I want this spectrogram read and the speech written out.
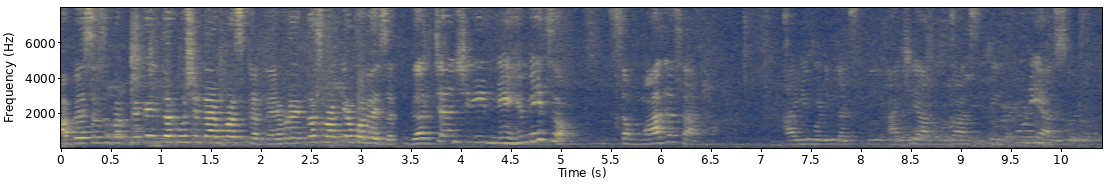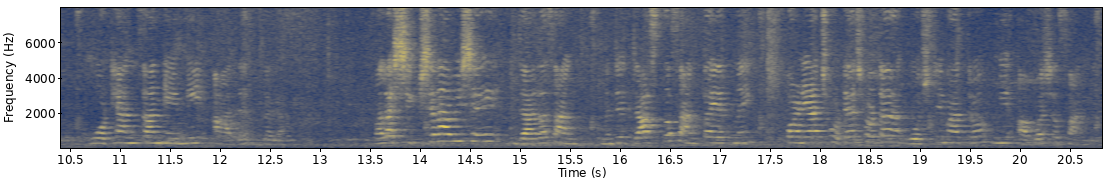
अभ्यासाचं बघते काही इतर गोष्टी टाइमपास करते एवढं एकच वाक्य बोलायचं. घरच्यांशी नेहमीच संवाद साधा. आई वडील असतील आजी आजोबा असतील कोणी असो मोठ्यांचा नेहमी आदर करा. मला शिक्षणाविषयी ज्यादा सांग म्हणजे जास्त सांगता येत नाही पण या छोट्या छोट्या गोष्टी मात्र मी अवश्य सांगेन.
